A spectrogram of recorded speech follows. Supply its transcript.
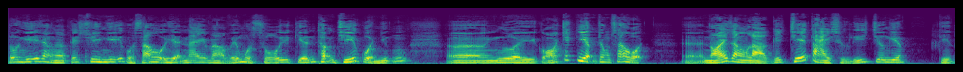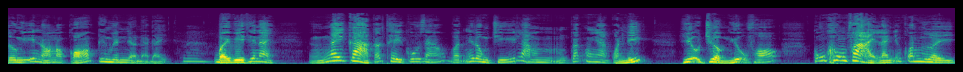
tôi nghĩ rằng là cái suy nghĩ của xã hội hiện nay và với một số ý kiến thậm chí của những uh, người có trách nhiệm trong xã hội uh, nói rằng là cái chế tài xử lý chưa nghiêm thì tôi nghĩ nó nó có cái nguyên nhân ở đấy. Vâng. bởi vì thế này ngay cả các thầy cô giáo và những đồng chí làm các nhà quản lý hiệu trưởng hiệu phó cũng không phải là những con người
